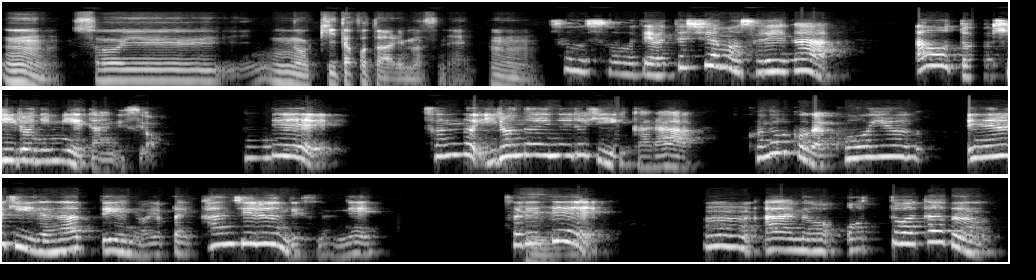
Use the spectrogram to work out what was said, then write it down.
うん、そういうの聞いたことありますね。うん。そうそう。で、私はもうそれが青と黄色に見えたんですよ。で、その色のエネルギーから、この子がこういうエネルギーだなっていうのをやっぱり感じるんですよね。それで、うん、あの、夫は多分、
